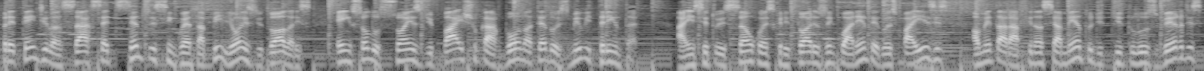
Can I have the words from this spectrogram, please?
pretende lançar 750 bilhões de dólares em soluções de baixo carbono até 2030. A instituição, com escritórios em 42 países, aumentará financiamento de títulos verdes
